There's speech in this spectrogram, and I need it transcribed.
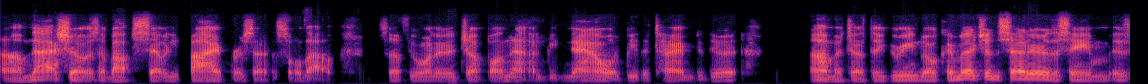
um, that show is about 75% sold out. So if you wanted to jump on that, would be now would be the time to do it. Um, it's at the Greenville Convention Center, the same as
